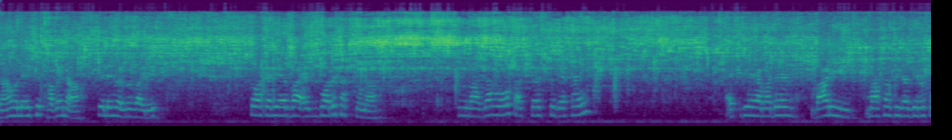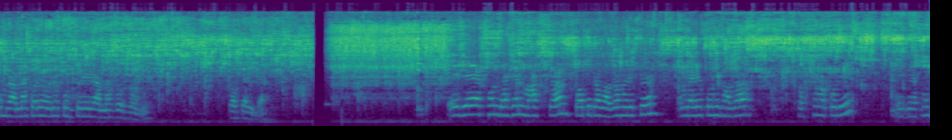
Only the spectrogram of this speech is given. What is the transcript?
না হলে সে খাবে না, ফেলে ফেলবে বাইরে। তরকারি আর ঘরে থাকতো না। ভাজা হোক, আস্তে আস্তে দেখাই। আজকে আমাদের বাড়ি মাথা ফিরা যেরকম রান্না করে, ওরকম করে রান্না করব আমি তরকারিটা। এই যে এখন দেখেন মাছটা কতটা ভাজা হয়েছে। আমরা এরকমই ভাজা সবসময় করি। এই যে এখন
